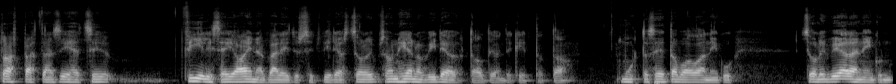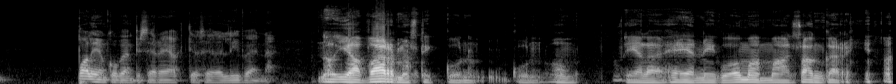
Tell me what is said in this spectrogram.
taas päästään siihen, että se fiilis ei aina välity siitä videosta. Se, oli, se on hieno videotaltiointikin, tota, mutta se tavallaan niin kuin, se oli vielä niin kuin paljon kovempi se reaktio siellä livenä. No ihan varmasti, kun, kun on vielä heidän niin kuin oman maan sankari ja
